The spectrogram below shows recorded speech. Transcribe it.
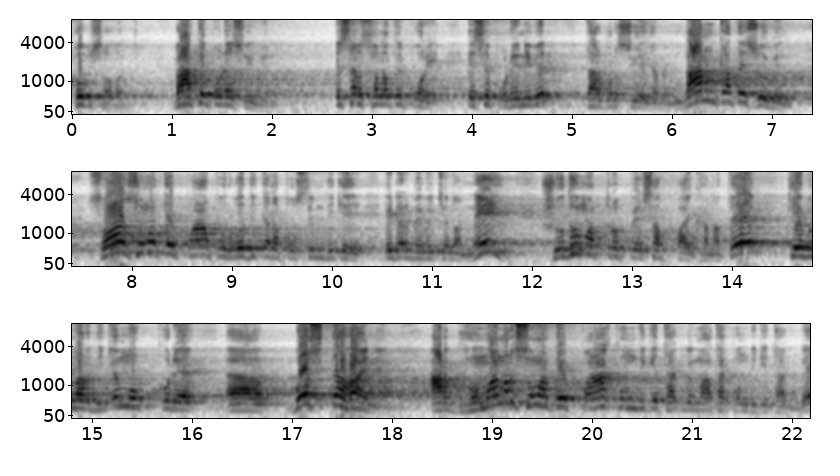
খুব সহজ। রাতে পড়ে শুইবেন। এসার সলাতের পরে এসে পড়ে নেবেন। তারপরে শুয়ে যাবেন। ডান কাতে শুইবেন। সবসময়তে পা পূর্ব দিকে না পশ্চিম দিকে, এটার বিবেচনা নেই। শুধুমাত্র পেশাব পায়খানাতে কেবলার দিকে মুখ করে বসতে হয় না। আর ঘুমানোর সময়তে পা কোন দিকে থাকবে, মাথা কোন দিকে থাকবে,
